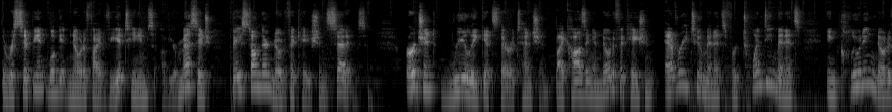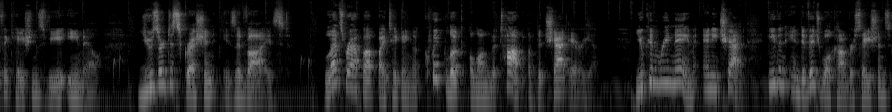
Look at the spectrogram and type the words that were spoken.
The recipient will get notified via Teams of your message based on their notification settings. Urgent really gets their attention by causing a notification every two minutes for 20 minutes, including notifications via email. User discretion is advised. Let's wrap up by taking a quick look along the top of the chat area. You can rename any chat, even individual conversations,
